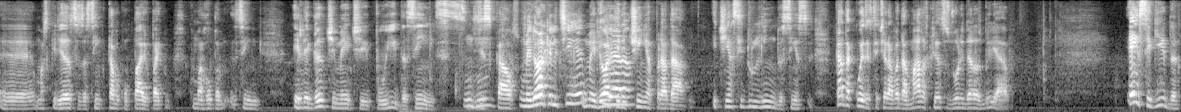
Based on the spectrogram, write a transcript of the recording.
é, umas crianças assim que estavam com o pai, o pai com uma roupa assim elegantemente puída, assim, uhum. descalço. O melhor que ele tinha. O melhor que, que ele tinha para dar. E tinha sido lindo, assim, cada coisa que você tirava da mala, as crianças, o olho delas brilhava. Em seguida,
